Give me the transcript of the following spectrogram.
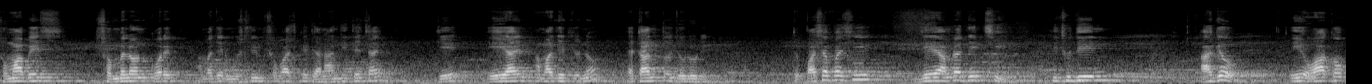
সমাবেশ, সম্মেলন করে আমাদের মুসলিম সমাজকে জানান দিতে চাই যে এই আইন আমাদের জন্য একান্ত জরুরি। তো পাশাপাশি যে আমরা দেখছি কিছুদিন আগেও এই ওয়াক অফ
